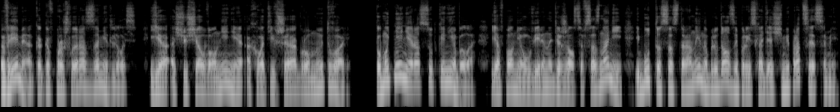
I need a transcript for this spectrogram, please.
Время, как и в прошлый раз, замедлилось. Я ощущал волнение, охватившее огромную тварь. Помутнения рассудка не было, я вполне уверенно держался в сознании и будто со стороны наблюдал за происходящими процессами.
